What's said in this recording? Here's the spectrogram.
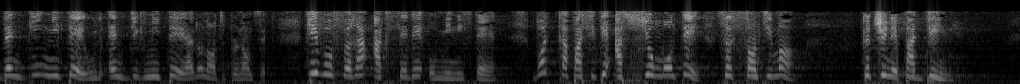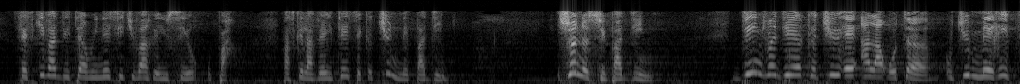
d'indignité ou d'indignité, I don't know how to pronounce it, qui vous fera accéder au ministère. Votre capacité à surmonter ce sentiment que tu n'es pas digne. C'est ce qui va déterminer si tu vas réussir ou pas. Parce que la vérité, c'est que tu n'es pas digne. Je ne suis pas digne. Digne veut dire que tu es à la hauteur, ou tu mérites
